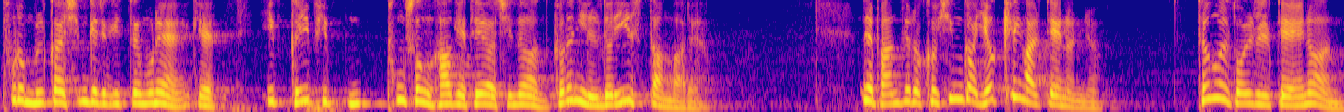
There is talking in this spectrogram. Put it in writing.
푸른 물가에 심겨지기 때문에 이렇게 잎, 그 잎이 풍성하게 되어지는 그런 일들이 있었단 말이에요. 근데 반대로 그 힘과 역행할 때는요, 등을 돌릴 때에는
